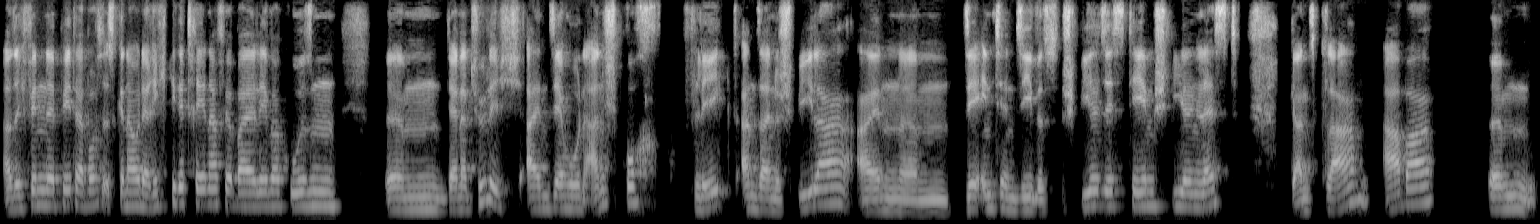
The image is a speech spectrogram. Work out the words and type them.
Also ich finde, Peter Boss ist genau der richtige Trainer für Bayer Leverkusen, ähm, der natürlich einen sehr hohen Anspruch pflegt an seine Spieler, ein ähm, sehr intensives Spielsystem spielen lässt, ganz klar. Aber ähm,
